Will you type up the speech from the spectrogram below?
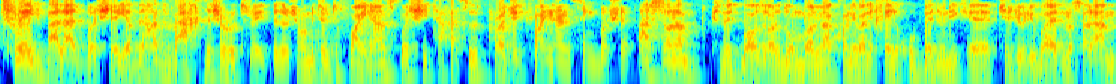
trade بلد باشه یا بخواد وقتش رو trade بده شما می‌تونید تو finance باشی تخصص project financing باشه. اصلا تو بازار دنبال نکنی ولی خیلی خوب بدونی که چجوری باید مثلا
